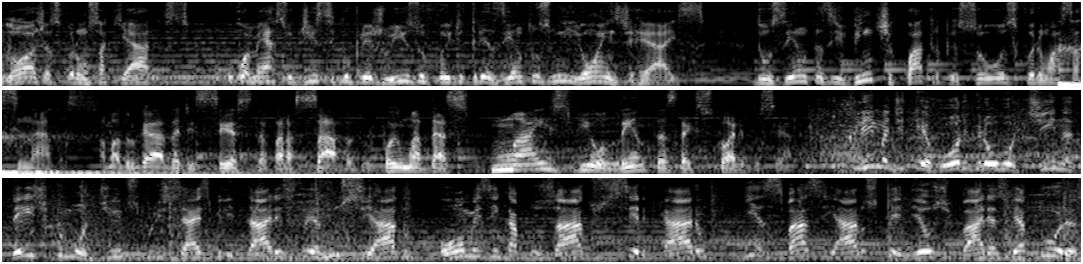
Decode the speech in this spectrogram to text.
Lojas foram saqueadas. O comércio disse que o prejuízo foi de 300 milhões de reais. 224 pessoas foram assassinadas. A madrugada de sexta para sábado foi uma das mais violentas da história do Ceará. O clima de terror virou rotina desde que o motim dos policiais militares foi anunciado. Homens encapuzados cercaram e esvaziaram os pneus de várias viaturas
